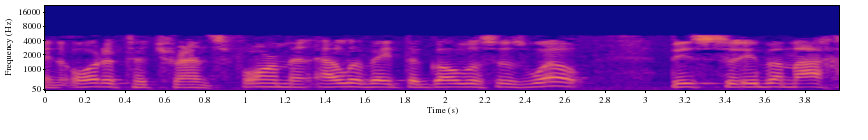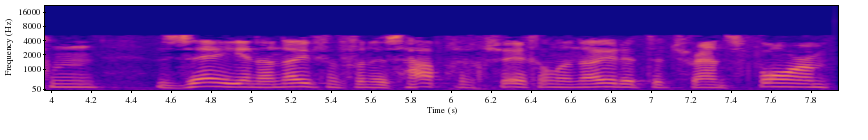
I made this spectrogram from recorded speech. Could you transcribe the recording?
in order to transform and elevate the Golos as well. Bis zu übermachen Zay in a Neufen von his Hapchach Shechel to transform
